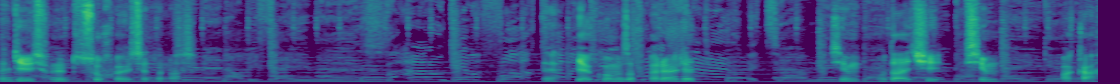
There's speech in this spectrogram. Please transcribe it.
Надіюсь, вони дослухаються до нас. Дякую вам за перегляд. Всім удачі, всім пока.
